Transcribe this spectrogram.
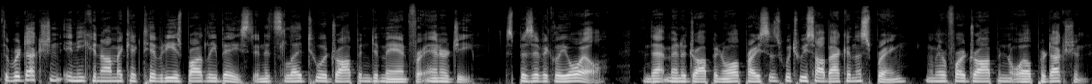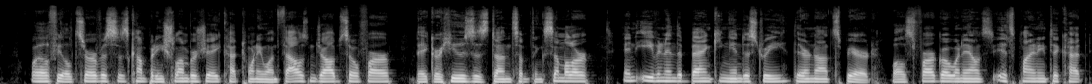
The reduction in economic activity is broadly based, and it's led to a drop in demand for energy, specifically oil. And that meant a drop in oil prices, which we saw back in the spring, and therefore a drop in oil production. Oilfield services company Schlumberger cut 21,000 jobs so far. Baker Hughes has done something similar. And even in the banking industry, they're not spared. Wells Fargo announced it's planning to cut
